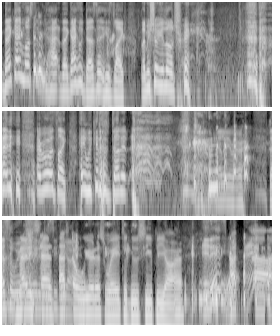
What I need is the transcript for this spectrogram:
That guy must have had the guy who does it. He's like, "Let me show you a little trick." and he, everyone's like, "Hey, we could have done it." That's the weirdest Maddie way to says do that's the CPR. weirdest way to do CPR. It is. That, uh,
